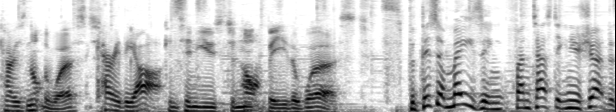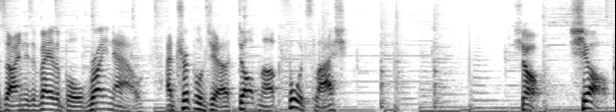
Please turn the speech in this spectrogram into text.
Carrie's not the worst. Carrie the art. Continues to not be the worst. But this amazing, fantastic new shirt design is available right now at tripleju.mp forward slash Shop. shop.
